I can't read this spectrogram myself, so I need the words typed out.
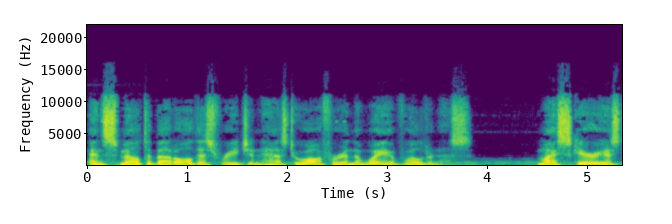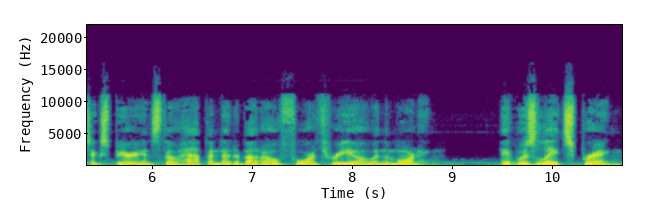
and smelt about all this region has to offer in the way of wilderness. My scariest experience though happened at about 0430 in the morning. It was late spring,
